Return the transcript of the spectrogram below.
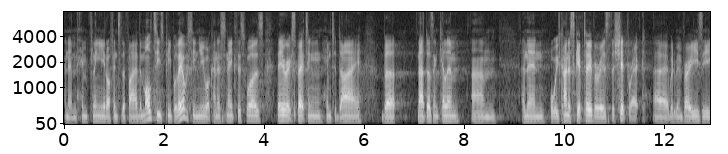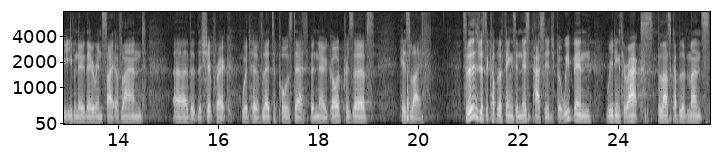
and then him flinging it off into the fire. The Maltese people, they obviously knew what kind of snake this was. They were expecting him to die, but that doesn't kill him. Um, and then what we've kind of skipped over is the shipwreck. Uh, it would have been very easy, even though they were in sight of land, uh, that the shipwreck would have led to Paul's death. But no, God preserves his life. So, this is just a couple of things in this passage, but we've been reading through Acts the last couple of months.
